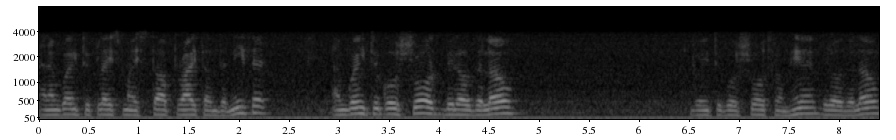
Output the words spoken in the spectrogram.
and I'm going to place my stop right underneath it. I'm going to go short below the low. I'm going to go short from here below the low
